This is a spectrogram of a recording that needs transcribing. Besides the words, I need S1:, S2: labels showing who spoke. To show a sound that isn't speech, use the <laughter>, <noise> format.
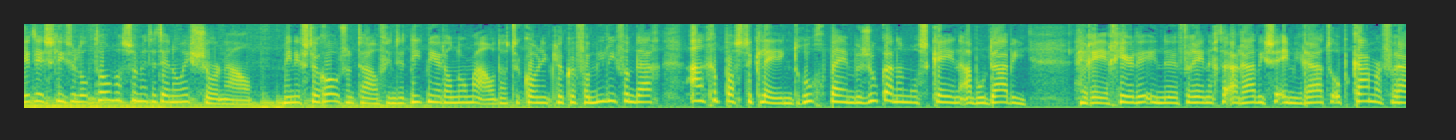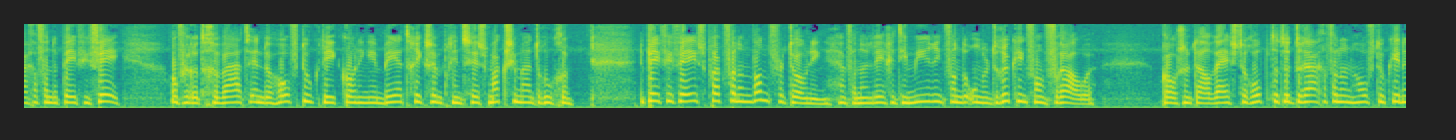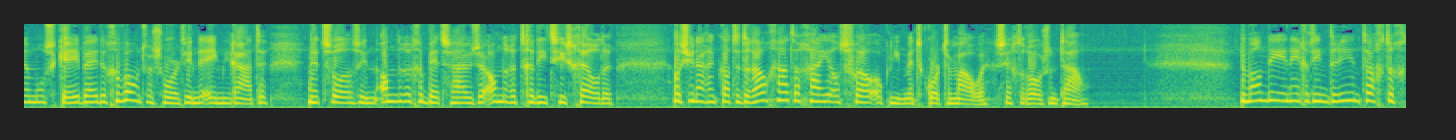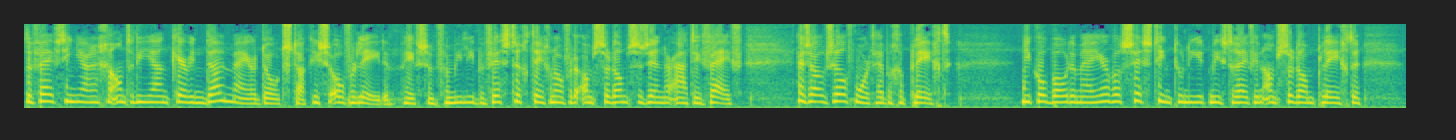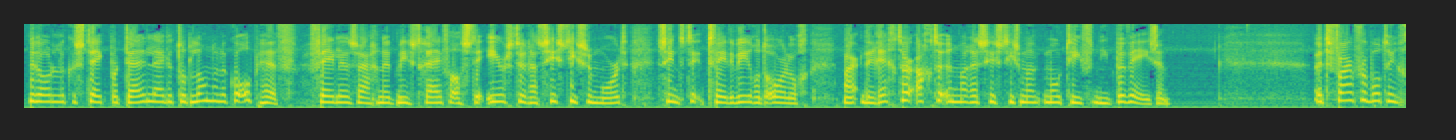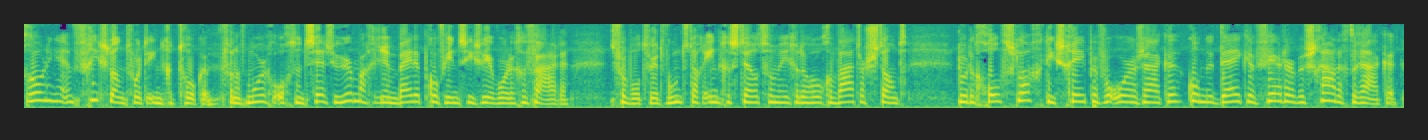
S1: Dit is Lieselot Thomassen met het NOS-journaal. Minister Rosentaal vindt het niet meer dan normaal dat de koninklijke familie vandaag aangepaste kleding droeg bij een bezoek aan een moskee in Abu Dhabi. Hij reageerde in de Verenigde Arabische Emiraten op kamervragen van de PVV over het gewaad en de hoofddoek die koningin Beatrix en prinses Maxima droegen. De PVV sprak van een wanvertoning en van een legitimering van de onderdrukking van vrouwen. Roosentaal wijst erop dat het dragen van een hoofddoek in een moskee bij de gewoontes hoort in de Emiraten. Net zoals in andere gebedshuizen andere tradities gelden. Als je naar een kathedraal gaat, dan ga je als vrouw ook niet met korte mouwen, zegt Roosentaal. De man die in 1983 de 15-jarige Antilliaan Kerwin Duinmeijer doodstak is overleden, heeft zijn familie bevestigd tegenover de Amsterdamse zender AT5. Hij zou zelfmoord hebben gepleegd. Nico Bodemeijer was 16 toen hij het misdrijf in Amsterdam pleegde. De dodelijke steekpartij leidde tot landelijke ophef. Velen zagen het misdrijf als de eerste racistische moord sinds de Tweede Wereldoorlog. Maar de rechter achtte een racistisch motief niet bewezen. Het vaarverbod in Groningen en Friesland wordt ingetrokken. Vanaf morgenochtend 6 uur mag er in beide provincies weer worden gevaren. Het verbod werd woensdag ingesteld vanwege de hoge waterstand. Door de golfslag die schepen veroorzaken konden dijken verder beschadigd raken.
